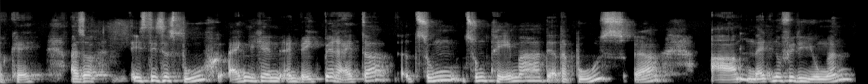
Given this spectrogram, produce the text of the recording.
Okay, also ist dieses Buch eigentlich ein, ein Wegbereiter zum, zum Thema der Tabus, ja? Mhm. nicht nur für die Jungen,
